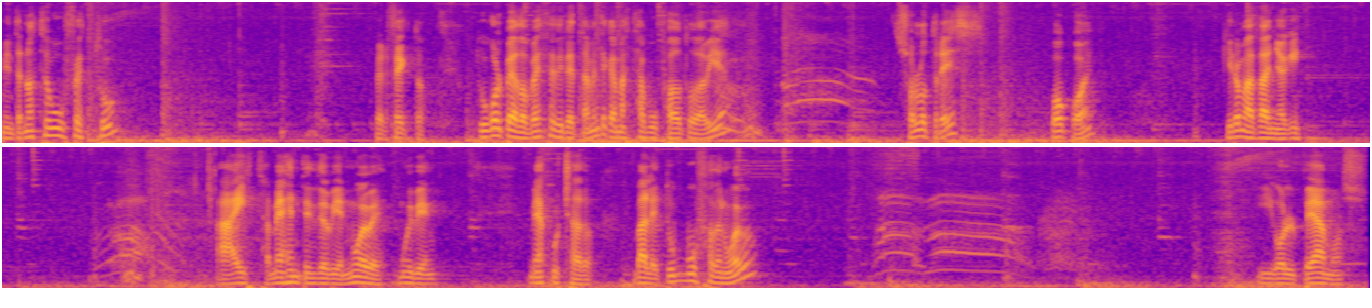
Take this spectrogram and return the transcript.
Mientras no te bufes tú, Perfecto. Tú golpeas dos veces directamente, que además está bufado todavía. ¿Solo tres? Poco, ¿eh? Quiero más daño aquí. Ahí está, me has entendido bien. Nueve, muy bien. Me ha escuchado. Vale, tú bufa de nuevo. Y golpeamos.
